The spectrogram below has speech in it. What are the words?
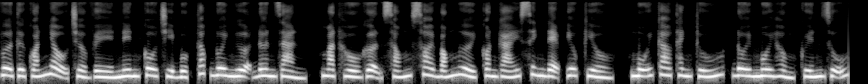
vừa từ quán nhậu trở về nên cô chỉ buộc tóc đuôi ngựa đơn giản, mặt hồ gợn sóng soi bóng người con gái xinh đẹp yêu kiều, mũi cao thanh tú, đôi môi hồng quyến rũ.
